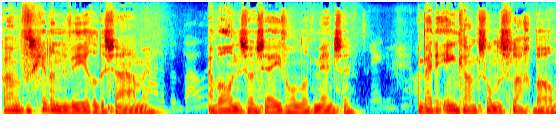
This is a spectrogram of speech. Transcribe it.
kwamen verschillende werelden samen. Er woonden zo'n 700 mensen. En bij de ingang stond een slagboom.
